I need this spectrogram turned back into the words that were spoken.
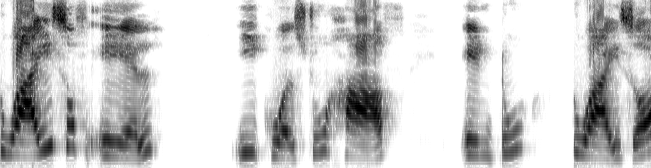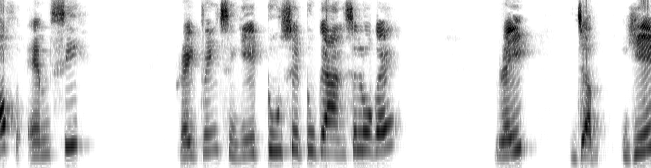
twice of A L equals to half into twice of M C right friends ये टू से टू कैंसिल हो गए। राइट जब ये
